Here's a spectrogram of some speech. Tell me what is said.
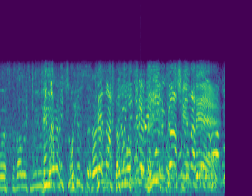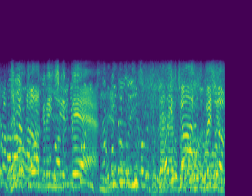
е, сказали свою. Ви нас не чуєте. Ви нас не чуєте. Рік часу ви нас не кричите? Ми тільки приїхали сюди. Рік часу. Ви що,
